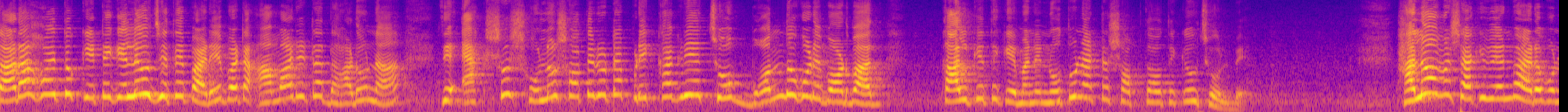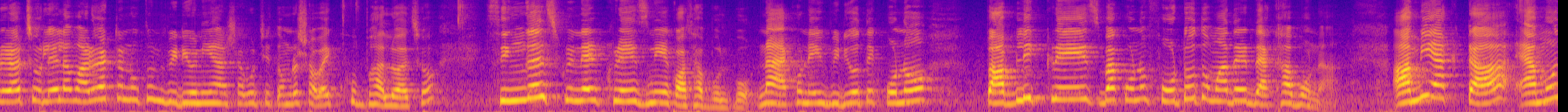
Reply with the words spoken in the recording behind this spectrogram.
তারা হয়তো কেটে গেলেও যেতে পারে বাট আমার এটা ধারণা যে একশো ষোলো সতেরোটা প্রেক্ষাগৃহে চোখ বন্ধ করে বরবাদ কালকে থেকে মানে নতুন একটা সপ্তাহ থেকেও চলবে। হ্যালো আমার সাকিবিয়ান ভাইরা বোনেরা, চলে এলাম আরও একটা নতুন ভিডিও নিয়ে, আশা করছি তোমরা সবাই খুব ভালো আছো। সিঙ্গেল স্ক্রিনের ক্রেজ নিয়ে কথা বলব। না, এখন এই ভিডিওতে কোনো পাবলিক ক্রেজ বা কোনো ফটো তোমাদের দেখাবো না। আমি একটা এমন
